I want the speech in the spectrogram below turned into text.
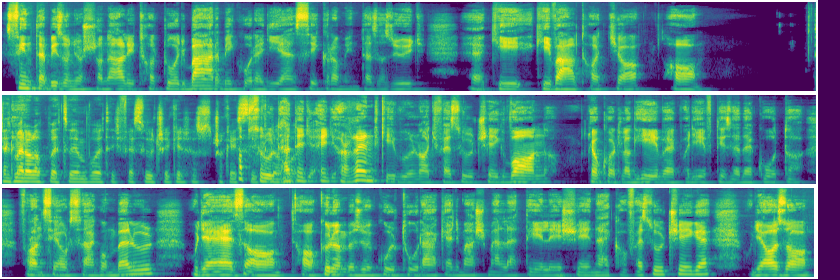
szinte bizonyosan állítható, hogy bármikor egy ilyen szikra, mint ez az ügy, ki, kiválthatja a tehát már alapvetően volt egy feszültség, és ez csak egy Abszolút, hát egy, egy rendkívül nagy feszültség van gyakorlatilag évek vagy évtizedek óta Franciaországon belül. Ugye ez a, a különböző kultúrák egymás mellett élésének a feszültsége, ugye az a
